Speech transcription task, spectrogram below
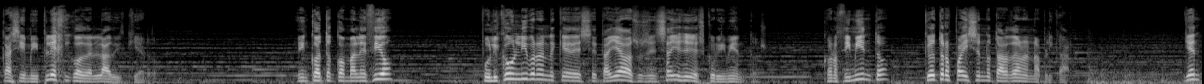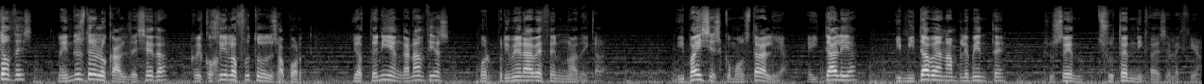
casi hemipléjico del lado izquierdo. En cuanto convaleció, publicó un libro en el que detallaba sus ensayos y descubrimientos, conocimiento que otros países no tardaron en aplicar. Ya entonces, la industria local de seda recogía los frutos de su aporte y obtenían ganancias por primera vez en una década. Y países como Australia e Italia imitaban ampliamente su, su técnica de selección.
